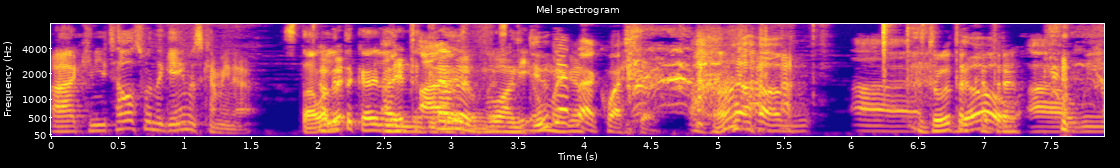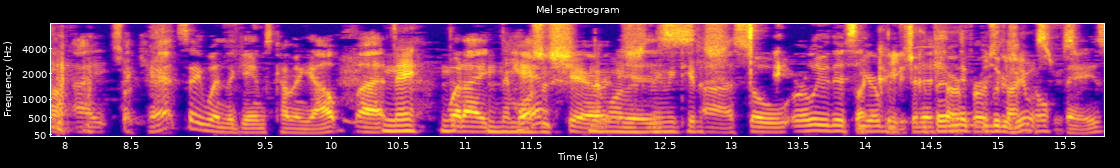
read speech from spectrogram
Uh, can you tell us when the game is coming out? Става ли Абе, така или не не? така, Добре, бе, добре. Влади. We do Oh my get God. that question. um, uh, С другата no, катера. uh, we, I, I can't say when the game's coming out, but Не, what I не can можеш, не share можеш да is имитираш. uh, so earlier this year we Закриличката finished е our first неподражима, technical смисъл. phase.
